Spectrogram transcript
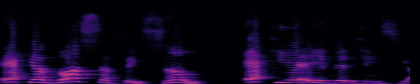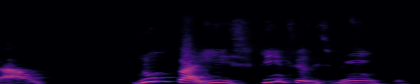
é que a nossa feição é que é emergencial num país que, infelizmente,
